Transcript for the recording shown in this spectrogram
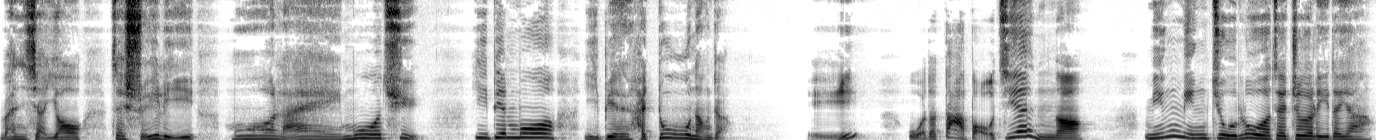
弯下腰在水里摸来摸去，一边摸一边还嘟囔着：“诶，我的大宝剑呢？明明就落在这里的呀！”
